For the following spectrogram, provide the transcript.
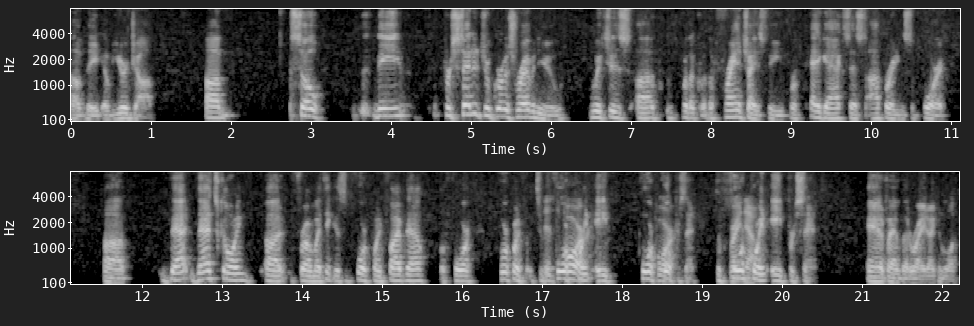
of the, of your job. Um, so the percentage of gross revenue, which is uh, for the, for the franchise fee for PEG access to operating support, uh, that that's going uh, from I think it's 4.5 now or four, 4. Point, to It's 4.8, 4 Four. percent to Right 4.8 percent. And if I have that right, I can look.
